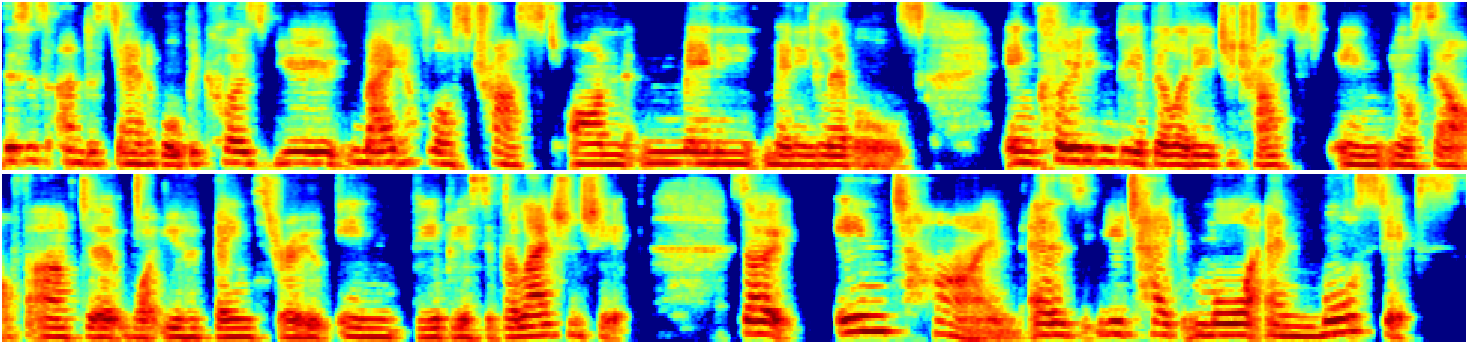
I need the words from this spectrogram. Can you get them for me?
this is understandable because you may have lost trust on many, many levels, including the ability to trust in yourself after what you have been through in the abusive relationship. So, in time, as you take more and more steps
